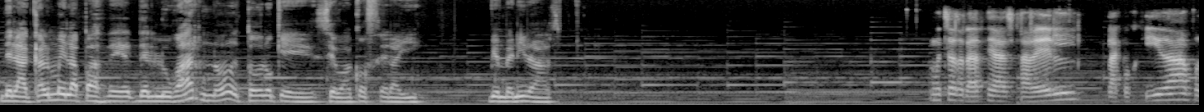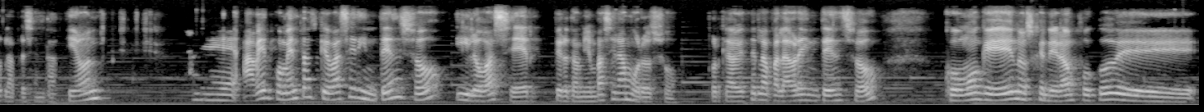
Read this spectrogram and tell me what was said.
la calma y la paz del lugar, ¿no? Todo lo que se va a cocer ahí. Bienvenidas. Muchas gracias, Abel, por la acogida, por la presentación. Eh, a ver, comentas que va a ser intenso y lo va a ser, pero también va a ser amoroso porque a veces la palabra intenso como que nos genera un poco de,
